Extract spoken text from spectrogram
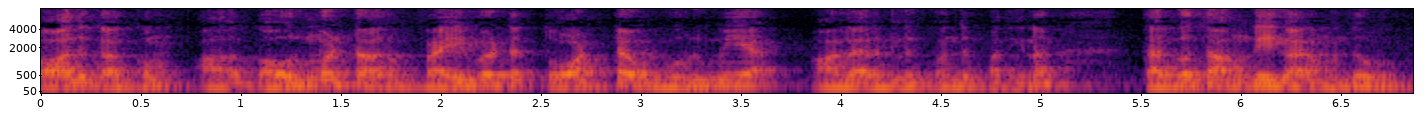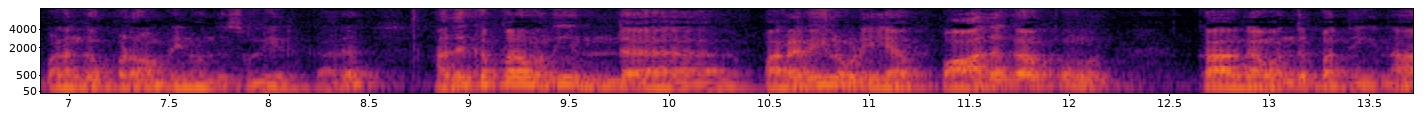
பாதுகாக்கும் கவர்மெண்ட் ஆர் பிரைவேட் தோட்ட உரிமையாளர்களுக்கு வந்து பார்த்திங்கன்னா தகுந்த அங்கீகாரம் வந்து வழங்கப்படும் அப்படின்னு வந்து சொல்லியிருக்காரு. அதுக்கப்புறம் வந்து இந்த பறவைகளுடைய பாதுகாப்புக்காக வந்து பார்த்திங்கன்னா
